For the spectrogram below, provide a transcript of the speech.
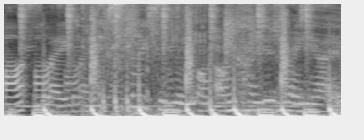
Art Slave exclusively on Uncoded Radio.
